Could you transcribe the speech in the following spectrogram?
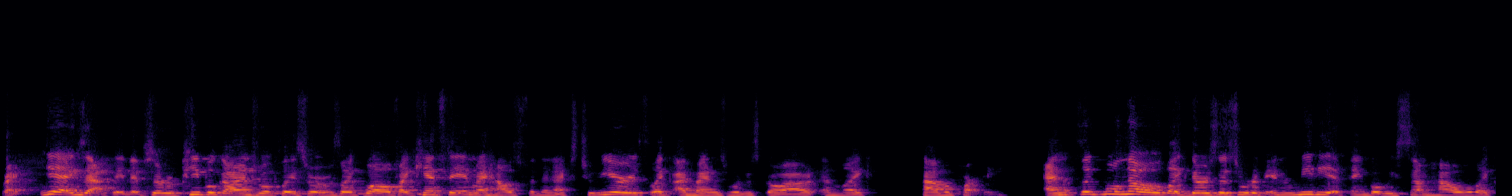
Right. Yeah, exactly. That sort of people got into a place where it was like, well, if I can't stay in my house for the next two years, like I might as well just go out and like have a party. And it's like, well, no, like there's this sort of intermediate thing, but we somehow like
